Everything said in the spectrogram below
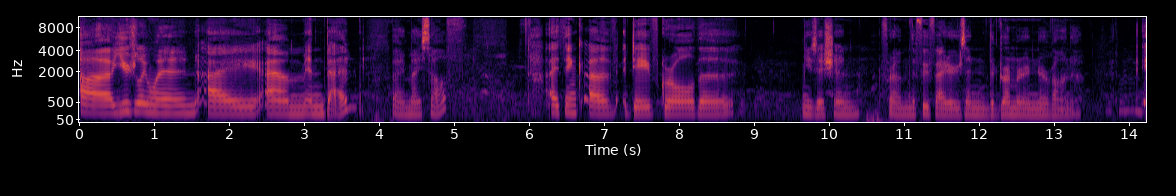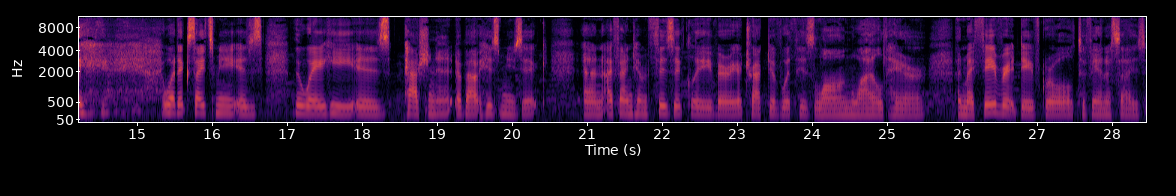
Uh, usually when I am in bed by myself. I think of Dave Grohl, the musician from the Foo Fighters and the drummer in Nirvana. What excites me is the way he is passionate about his music, and I find him physically very attractive with his long, wild hair. And my favorite Dave Grohl to fantasize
